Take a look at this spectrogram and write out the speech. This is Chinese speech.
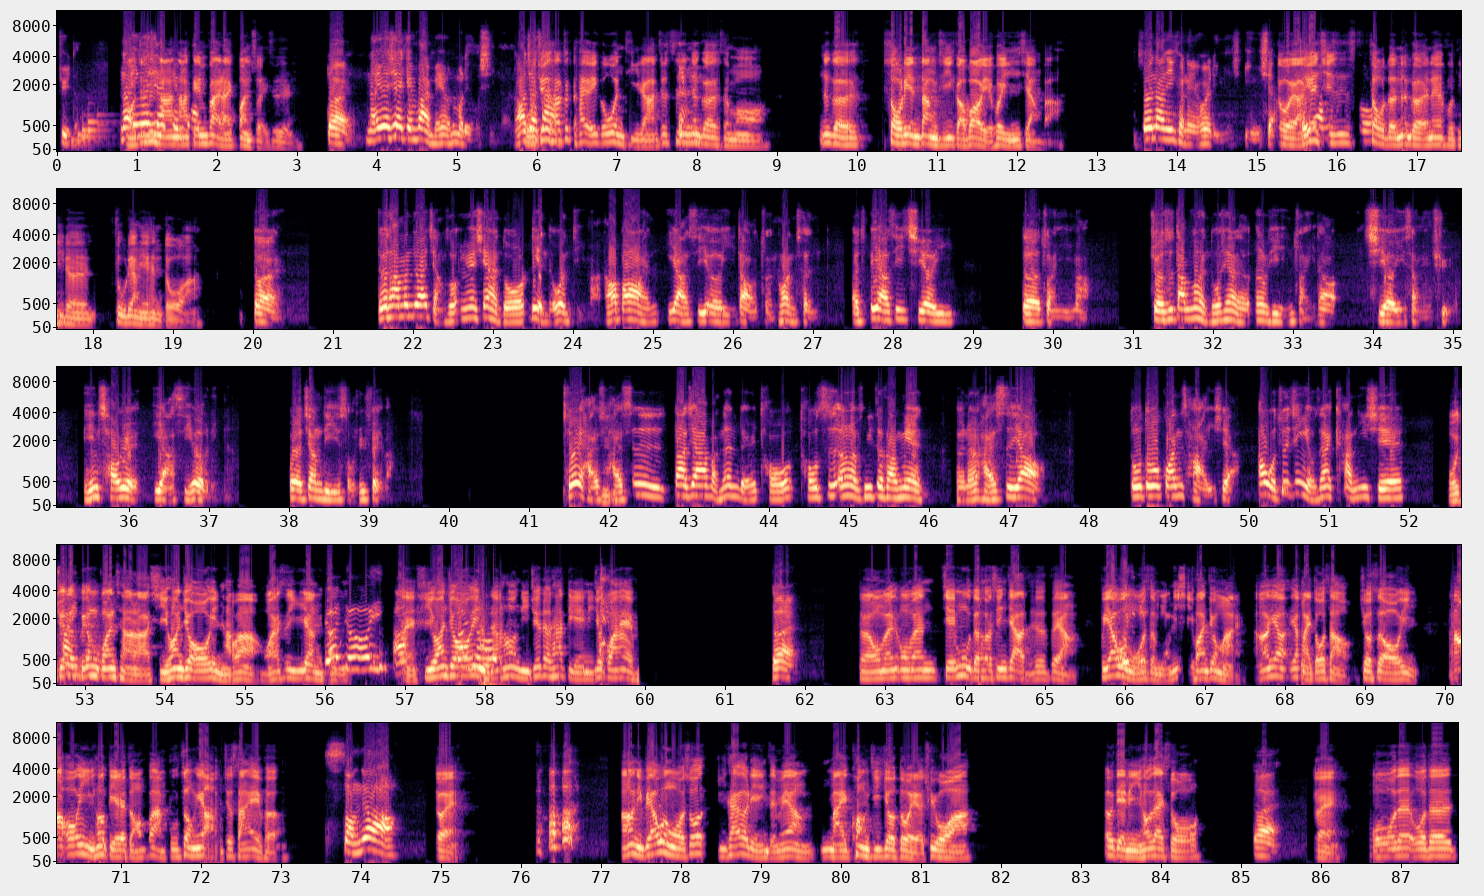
去的。那因为现在拿拿 GameFi 来灌水，是不是？对，那因为现在 GameFi 没有那么流行了，然后我觉得它这个还有一个问题啦，就是那个什么那个狩猎宕机，搞不好也会影响吧。所以那你可能也会影影响。对啊，因为其实受的那个 NFT 的数量也很多啊。对，就是他们都在讲说，因为现在很多链的问题嘛，然后包含 ERC 二一到转换成呃 ERC 七二一的转移嘛，就是大部分很多现在的 NFT 已经转移到七二一上面去了，已经超越 ERC 二零了，为了降低手续费吧。所以还是还是大家反正等于投投资 NFT 这方面，可能还是要多多观察一下啊。我最近有在看一些，我觉得不用观察啦，喜欢就 all in 好不好？我还是一样，喜欢就 all in，对，喜欢就 all in。然后你觉得它跌，你就关 app。对，对，我们我们节目的核心价值就是这样，不要问我什么，你喜欢就买，然后要要买多少就是 all in。然后 all in 以后跌了怎么办？不重要，就删 app，爽就好。对，然后你不要问我说以太二点零怎么样，买矿机就对了，去挖。二点零以后再说。对，对我我的我的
